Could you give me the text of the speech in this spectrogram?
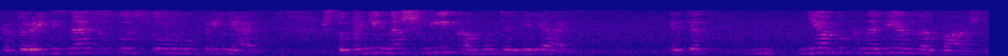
которые не знают, какую сторону принять, чтобы они нашли, кому доверять. Это необыкновенно важно.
